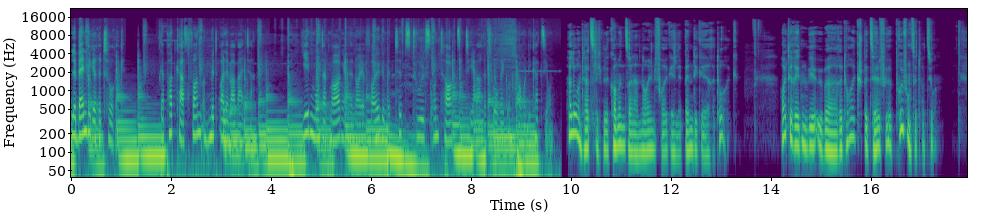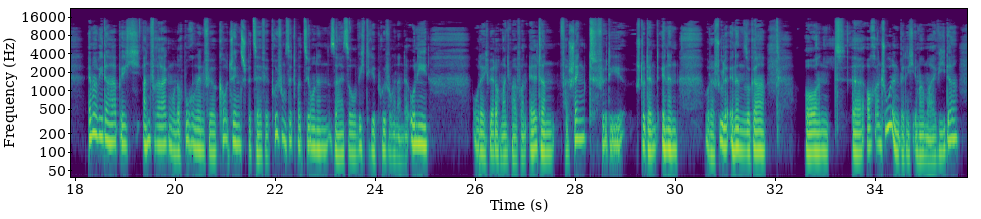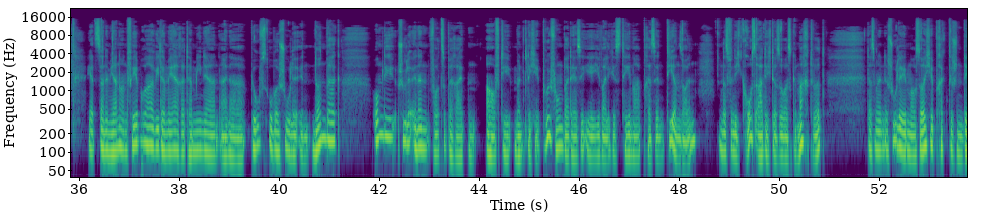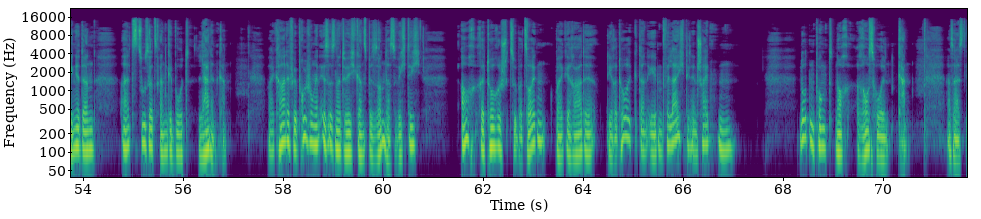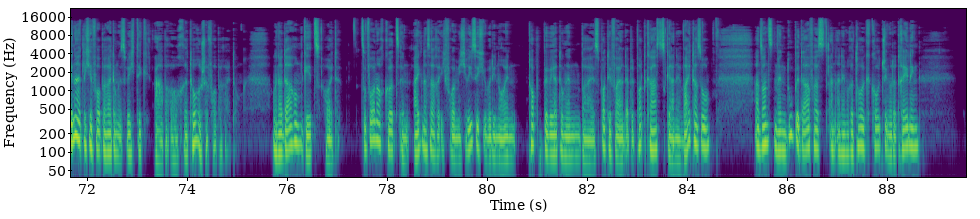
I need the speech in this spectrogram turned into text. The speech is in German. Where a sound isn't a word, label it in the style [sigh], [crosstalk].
Lebendige Rhetorik. Der Podcast von und mit Oliver Walter. Jeden Montagmorgen eine neue Folge mit Tipps, Tools und Talk zum Thema Rhetorik und Kommunikation. Hallo und herzlich willkommen zu einer neuen Folge Lebendige Rhetorik. Heute reden wir über Rhetorik speziell für Prüfungssituationen. Immer wieder habe ich Anfragen und auch Buchungen für Coachings speziell für Prüfungssituationen, sei es so wichtige Prüfungen an der Uni oder ich werde auch manchmal von Eltern verschenkt für die StudentInnen oder SchülerInnen sogar. Und äh, auch an Schulen bin ich immer mal wieder. Jetzt dann im Januar und Februar wieder mehrere Termine an einer Berufsoberschule in Nürnberg, um die SchülerInnen vorzubereiten auf die mündliche Prüfung, bei der sie ihr jeweiliges Thema präsentieren sollen. Und das finde ich großartig, dass sowas gemacht wird, dass man in der Schule eben auch solche praktischen Dinge dann als Zusatzangebot lernen kann. Weil gerade für Prüfungen ist es natürlich ganz besonders wichtig, auch rhetorisch zu überzeugen, weil gerade die Rhetorik dann eben vielleicht den entscheidenden Notenpunkt noch rausholen kann. Das heißt, inhaltliche Vorbereitung ist wichtig, aber auch rhetorische Vorbereitung. Und genau darum geht's heute. Zuvor noch kurz in eigener Sache. Ich freue mich riesig über die neuen Top-Bewertungen bei Spotify und Apple Podcasts. Gerne weiter so. Ansonsten, wenn du Bedarf hast an einem Rhetorik-Coaching oder Training,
